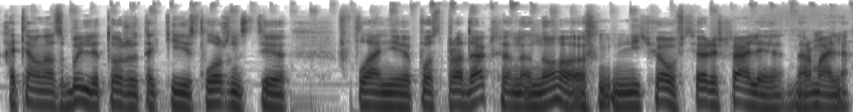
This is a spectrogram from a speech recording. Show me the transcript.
Хотя у нас были тоже такие сложности в плане постпродакшена, но ничего, все решали нормально.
